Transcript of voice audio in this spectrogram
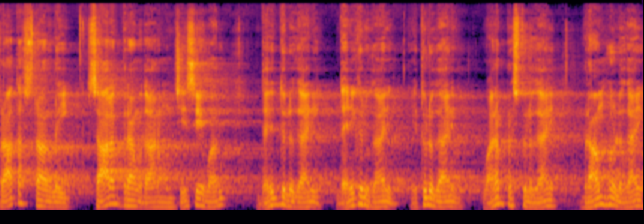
ప్రాతస్నానులై సాలగ్రామ దానము చేసేవారు. దరిద్రులు గాని ధనికులు గాని ఎతులు గాని వనప్రస్థులు గాని బ్రాహ్మణులు గాని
